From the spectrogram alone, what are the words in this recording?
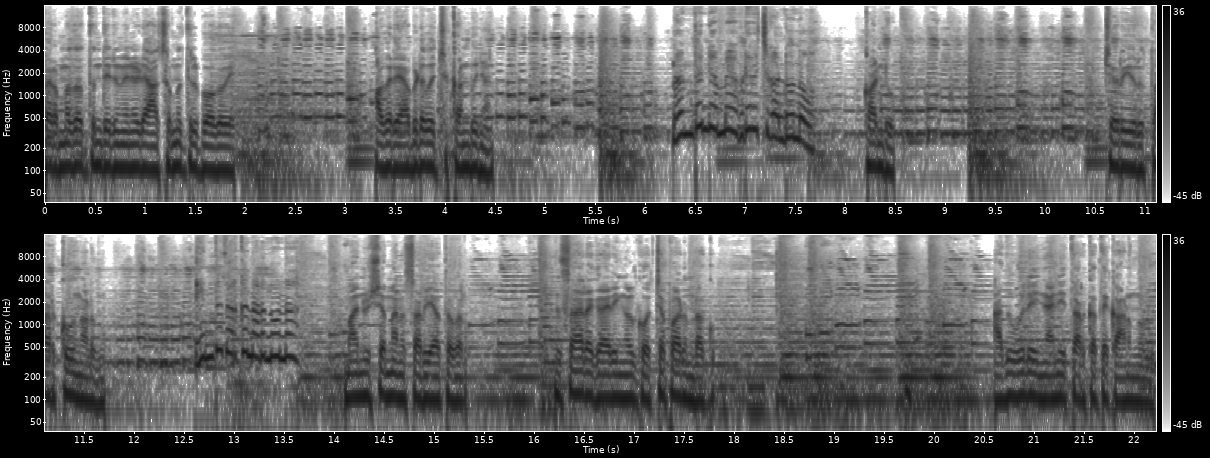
പരമദത്തൻ തിരുമേനിയുടെ ആശ്രമത്തിൽ പോകവേ. അവരെ അവിടെ വെച്ച് കണ്ടു ഞാൻ. നന്ദന്റെ അമ്മ എവിടെ വെച്ച് കണ്ടുവന്നോ? കണ്ടു. ചെറിയൊരു തർക്കവും നടന്നു. എന്ത് തർക്കം നടന്നു മനുഷ്യ മനസ്സറിയാത്തവർ നിസ്സാര കാര്യങ്ങൾക്ക് ഒച്ചപ്പാടുണ്ടാക്കും. അതുപോലെ ഞാൻ ഈ തർക്കത്തെ കാണുന്നുള്ളൂ.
